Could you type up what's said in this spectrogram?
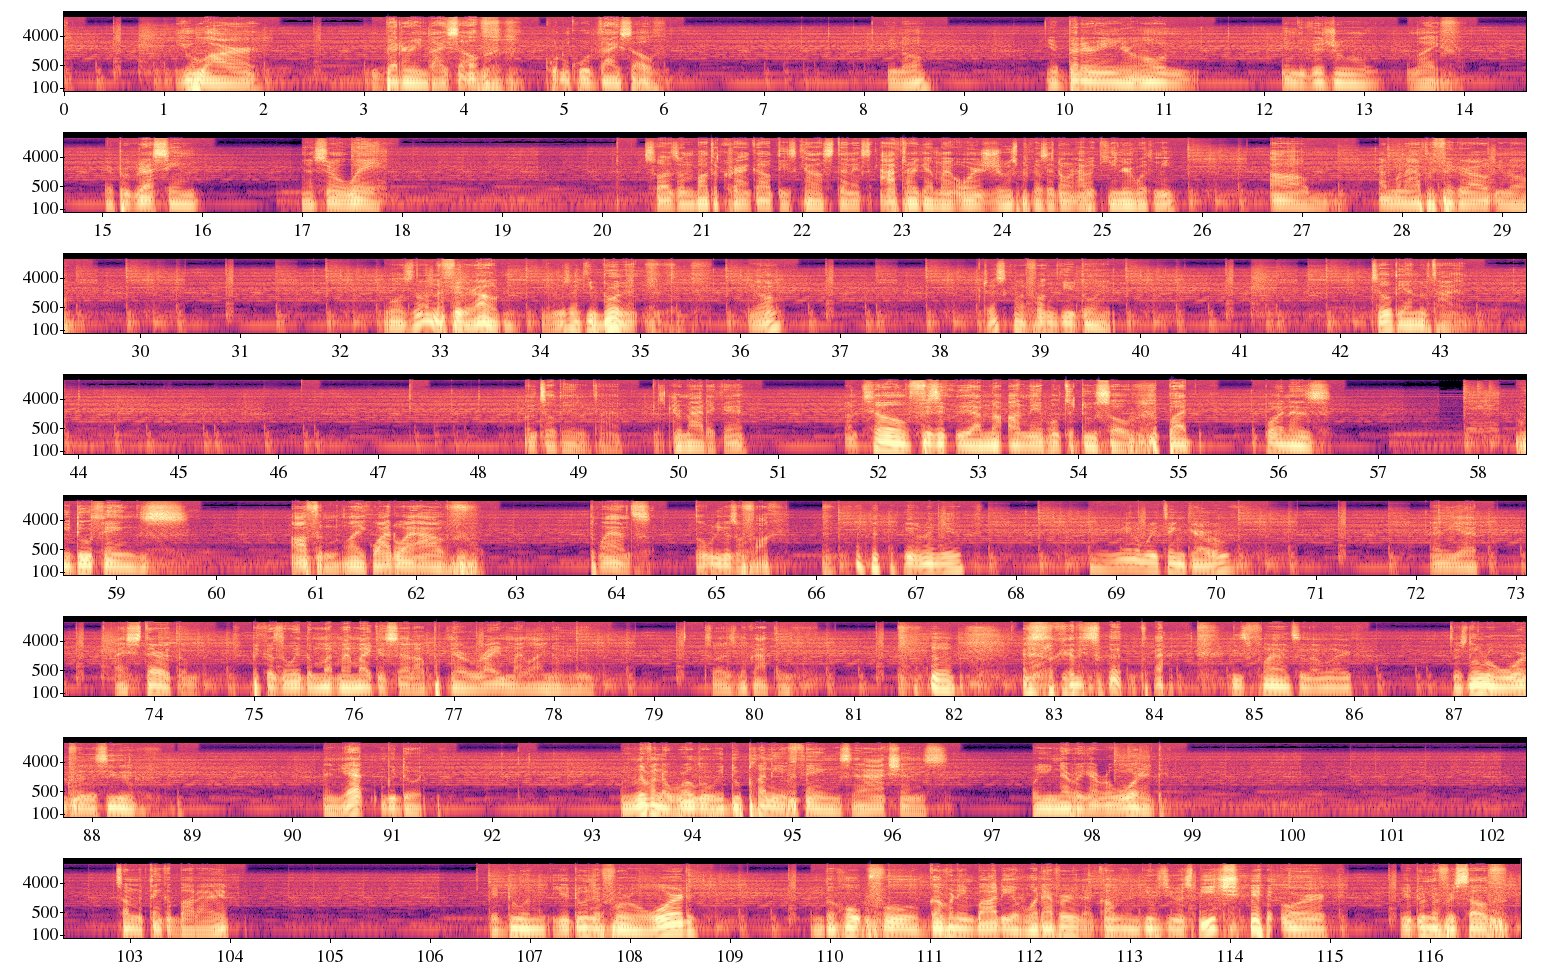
you are bettering thyself, quote unquote, thyself. You know, you're bettering your own individual life. You're progressing in a certain way. So as I'm about to crank out these calisthenics after I get my orange juice because I don't have a keener with me, um, I'm gonna have to figure out, you know. Well, it's nothing to figure out. I'm just gonna keep doing it. You know? Just gonna fucking keep doing it. Till the end of time. Dramatic, eh? Until physically I'm not unable to do so. But the point is we do things often. Like, why do I have plants? Nobody gives a fuck. you know what I mean? Ain't nobody taking care of them. And yet, I stare at them because the way the my mic is set up, they're right in my line of view. So I just look at them. I just look at these these plants, and I'm like, there's no reward for this either. And yet, we do it. We live in a world where we do plenty of things and actions where you never get rewarded. Something to think about, alright? You're doing you're doing it for reward. The hopeful governing body of whatever that comes and gives you a speech, or you're doing it for self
